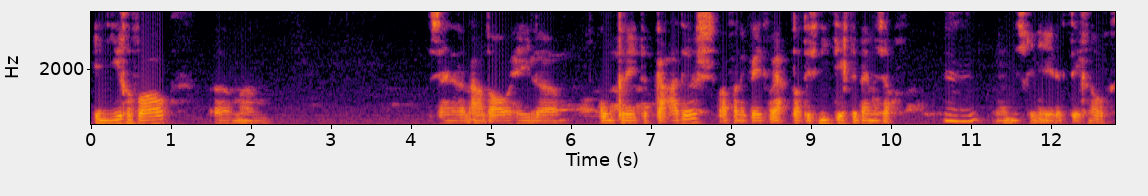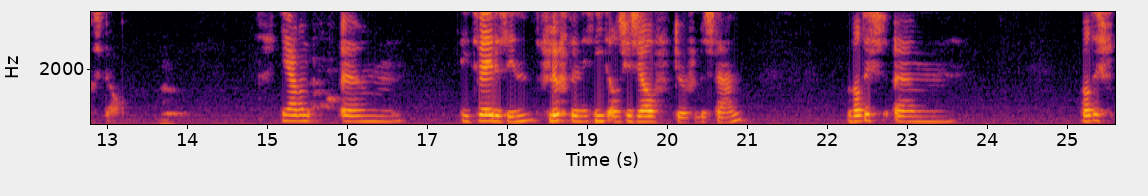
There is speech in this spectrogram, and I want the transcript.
in ieder geval ehm, zijn er een aantal hele concrete kaders waarvan ik weet van ja, dat is niet dichter bij mezelf. Ja, misschien eerder het tegenovergestelde. Ja, want ehm, die tweede zin, vluchten is niet als jezelf durven bestaan. Wat is, ehm, wat is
